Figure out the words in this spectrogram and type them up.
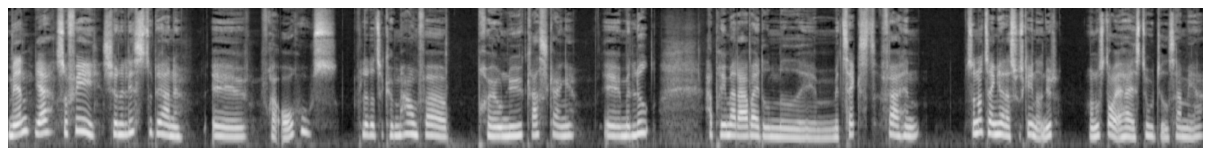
Men ja, Sofie, journaliststuderende øh, fra Aarhus. Flyttet til København for at prøve nye græsgange øh, med lyd. Har primært arbejdet med, øh, med tekst førhen. Så nu tænker jeg, at der skulle ske noget nyt. Og nu står jeg her i studiet sammen med jer.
